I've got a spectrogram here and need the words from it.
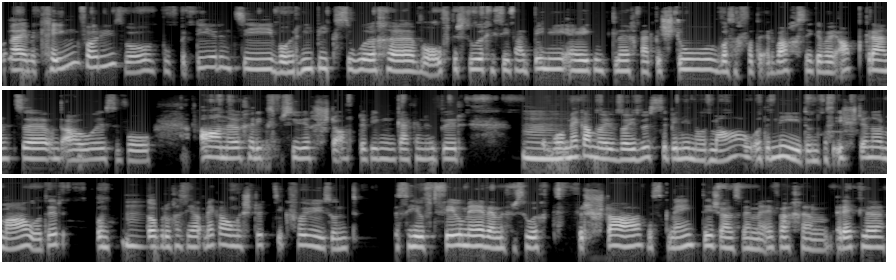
Und dann haben wir Kinder vor uns, die pubertierend sind, die Reibung suchen, die auf der Suche sind, wer bin ich eigentlich, wer bist du, die sich von den Erwachsenen abgrenzen und alles, die Annäherungsversuche starten gegenüber, mm. die mega wollen wissen, bin ich normal oder nicht und was ist denn normal, oder? Und mhm. da brauchen sie halt mega Unterstützung von uns. Und es hilft viel mehr, wenn man versucht zu verstehen, was gemeint ist, als wenn man einfach ähm, Regeln,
